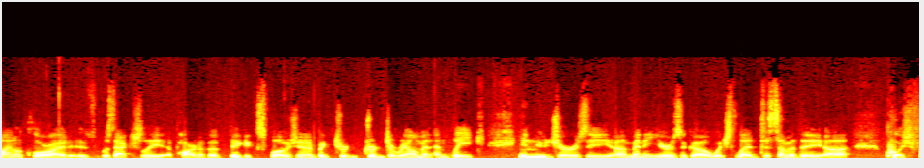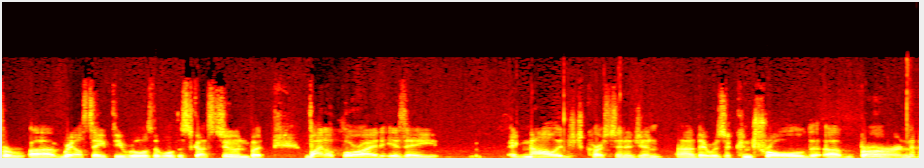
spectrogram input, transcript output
Vinyl chloride is, was actually a part of a big explosion, a big dr- derailment and leak in New Jersey uh, many years ago, which led to some of the uh, push for uh, rail safety rules that we'll discuss soon. But vinyl chloride is a acknowledged carcinogen. Uh, there was a controlled uh, burn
